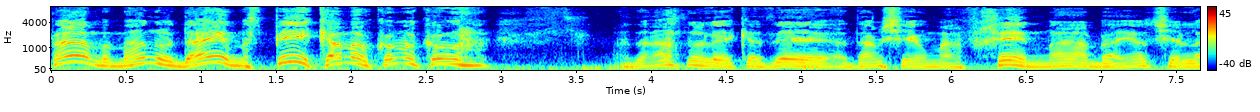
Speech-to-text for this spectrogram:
פעם אמרנו, די, מספיק, כמה, בכל מקום. אז הלכנו לכזה אדם שהוא מאבחן מה הבעיות של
